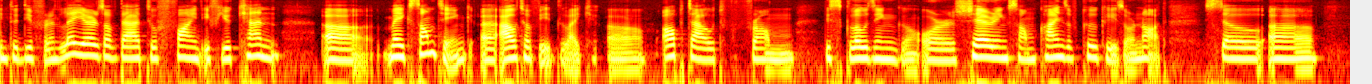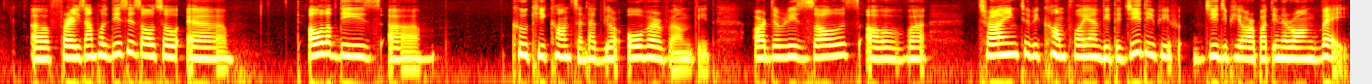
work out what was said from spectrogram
into different layers of that to find if you can uh, make something uh, out of it, like uh, opt out from disclosing or sharing some kinds of cookies or not. So, uh, uh, for example, this is also all of these cookie content that we are overwhelmed with are the results of trying to be compliant with the GDP, GDPR, but in the wrong way,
